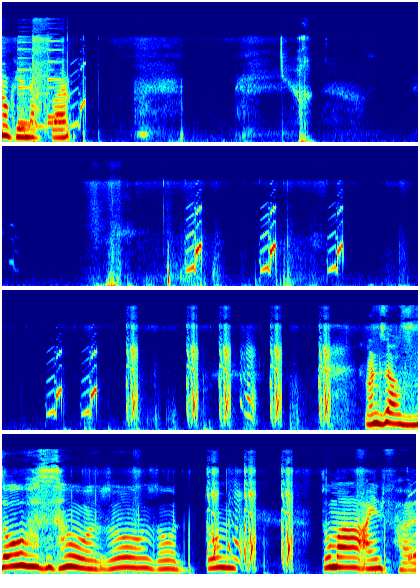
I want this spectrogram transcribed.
Okay, nach zwei. Man ist ja so, so, so, so dumm. Dummer Einfall.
